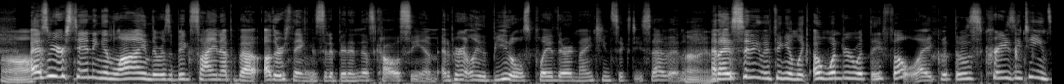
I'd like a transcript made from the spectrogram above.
Aw. as we were standing in line, there was a big sign up about other things that have been in this Coliseum, and apparently the Beatles played there in 1967. Oh, yeah. And I was sitting there thinking, like, I wonder what they felt like with those crazy teens.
